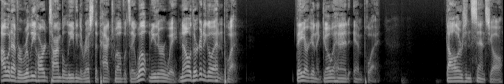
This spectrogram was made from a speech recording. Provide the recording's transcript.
I would have a really hard time believing the rest of the Pac 12 would say, well, neither are we. No, they're going to go ahead and play. They are going to go ahead and play. Dollars and cents, y'all.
